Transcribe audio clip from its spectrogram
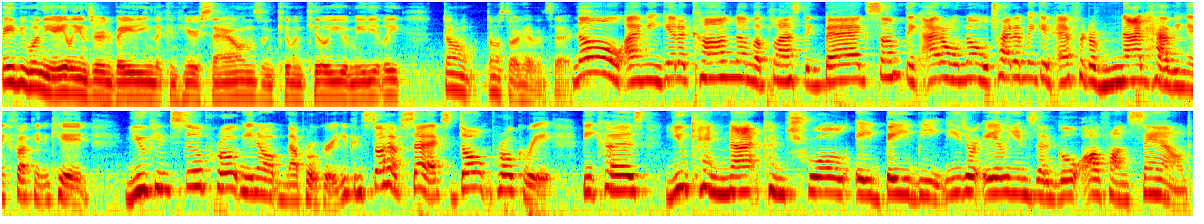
Maybe when the aliens are invading that can hear sounds and come and kill you immediately, don't don't start having sex. No, I mean, get a condom, a plastic bag, something. I don't know. Try to make an effort of not having a fucking kid. You can still pro, you know, not procreate. You can still have sex. Don't procreate because you cannot control a baby. These are aliens that go off on sound.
